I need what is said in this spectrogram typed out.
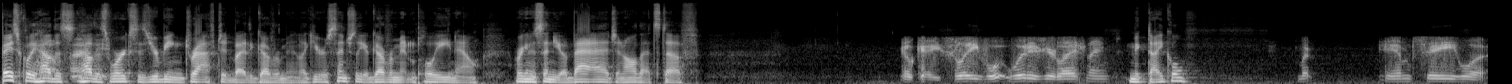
Basically, how this how this works is you're being drafted by the government. Like you're essentially a government employee now. We're gonna send you a badge and all that stuff. Okay, Sleeve, what, what is your last name? McDichael, MC what?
